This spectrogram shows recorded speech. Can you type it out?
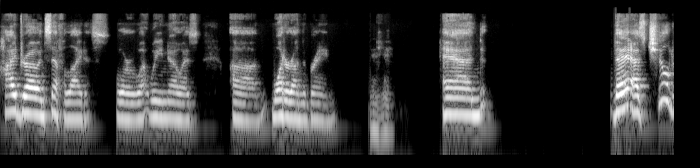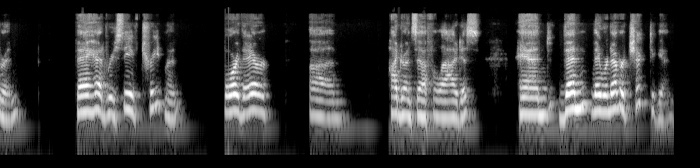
hydroencephalitis, or what we know as uh, water on the brain. Mm-hmm. And they, as children, they had received treatment for their um, hydroencephalitis, and then they were never checked again.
